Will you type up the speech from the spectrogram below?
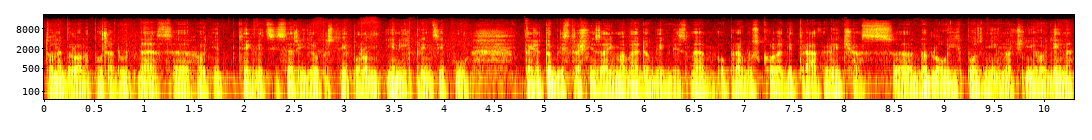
To nebylo na pořadu dnes. Hodně těch věcí se řídilo prostě podle jiných principů. Takže to byly strašně zajímavé doby, kdy jsme opravdu s kolegy trávili čas eh, do dlouhých pozdních nočních hodin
